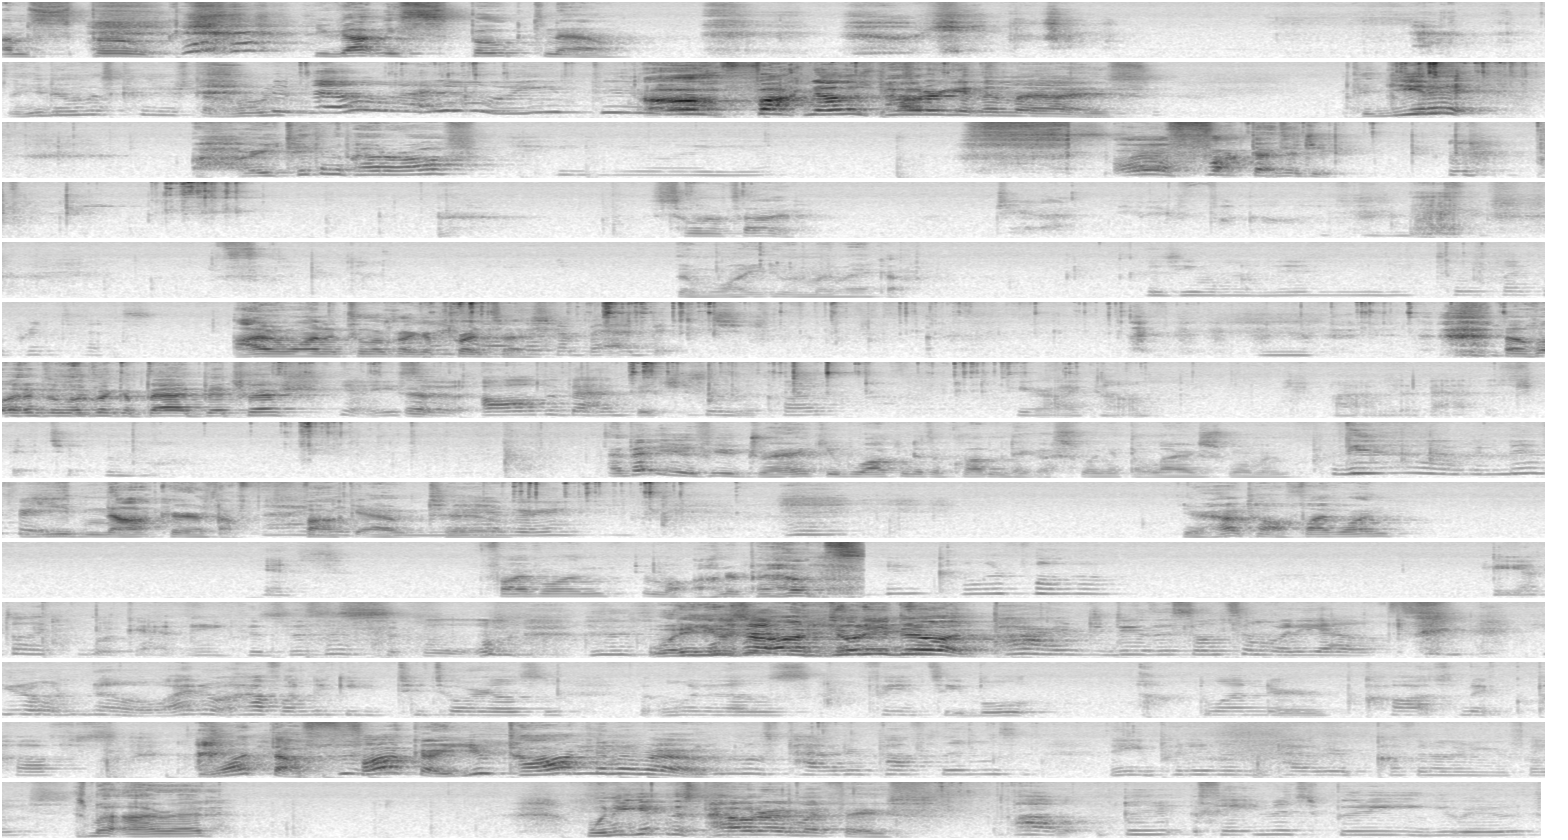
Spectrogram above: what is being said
I'm spooked. You got me spooked now. Are you doing this because you're stoned? no, I don't mean to. Oh, fuck, now there's powder getting in my eyes. Okay, get it! Are you taking the powder off? Oh, fuck, That did you. Someone outside. Did you hear that? Then why are you doing my makeup? Because you wanted me to look like a princess. I want it to look like a princess. Like a bad bitch. I wanted to look like a bad bitch, Rish. Yeah, you Yeah. said all the bad bitches in the club. Here I come. I'm the baddest bitch of them all. I bet you if you drank, you'd walk into the club and take a swing at the largest woman. Yeah, I would never. You'd knock her the I fuck out too. Never. You're how tall? Five one? Yes. Five one? What? hundred pounds? Very colorful. You have to like look at me because this is uh, What are you doing? What are you doing? hard to do this on somebody else. you don't know. I don't have one Nikki tutorials with one of those fancy bl- blender cosmic puffs. What the fuck are you talking You about? know those powder puff things? And you put it in the powder, puff it on your face. Is my eye red? When are you getting this powder out of my face? Wow, boot, famous booty gurus.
